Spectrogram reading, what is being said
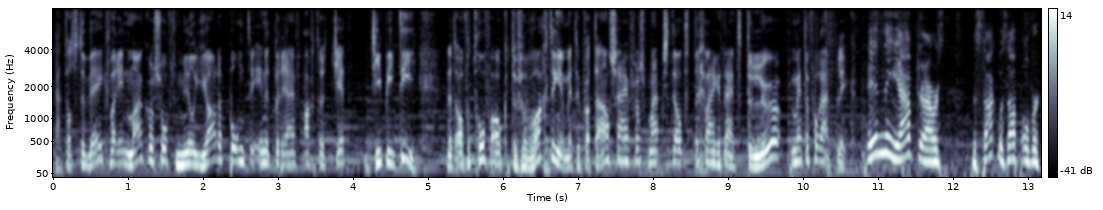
Ja, het was de week waarin Microsoft miljarden pompte in het bedrijf achter ChatGPT. En het overtrof ook de verwachtingen met de kwartaalcijfers, maar stelt tegelijkertijd teleur met de vooruitblik. In the after hours, the stock was up over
